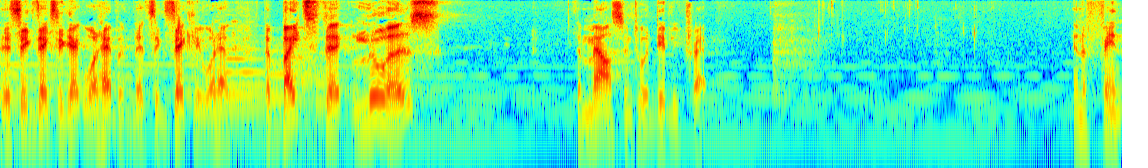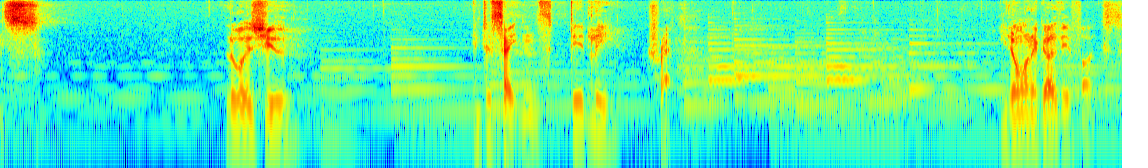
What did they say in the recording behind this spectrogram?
That's exactly what happened. That's exactly what happened. The bait stick lures the mouse into a deadly trap. An offense lures you into Satan's deadly trap. You don't want to go there, folks.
